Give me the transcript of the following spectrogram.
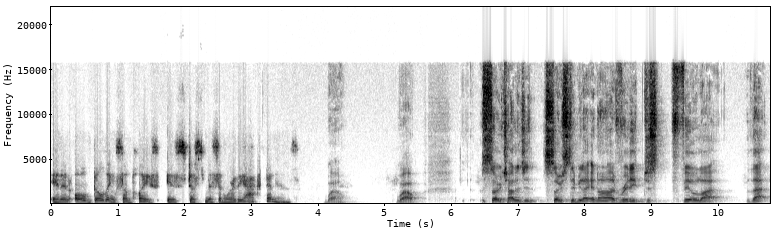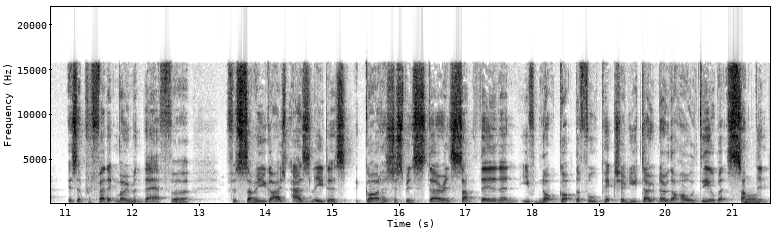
in an old building someplace is just missing where the action is. Wow. Wow. So challenging, so stimulating. And I really just feel like that is a prophetic moment there for for some of you guys as leaders, God has just been stirring something and you've not got the full picture and you don't know the whole deal, but something, mm.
